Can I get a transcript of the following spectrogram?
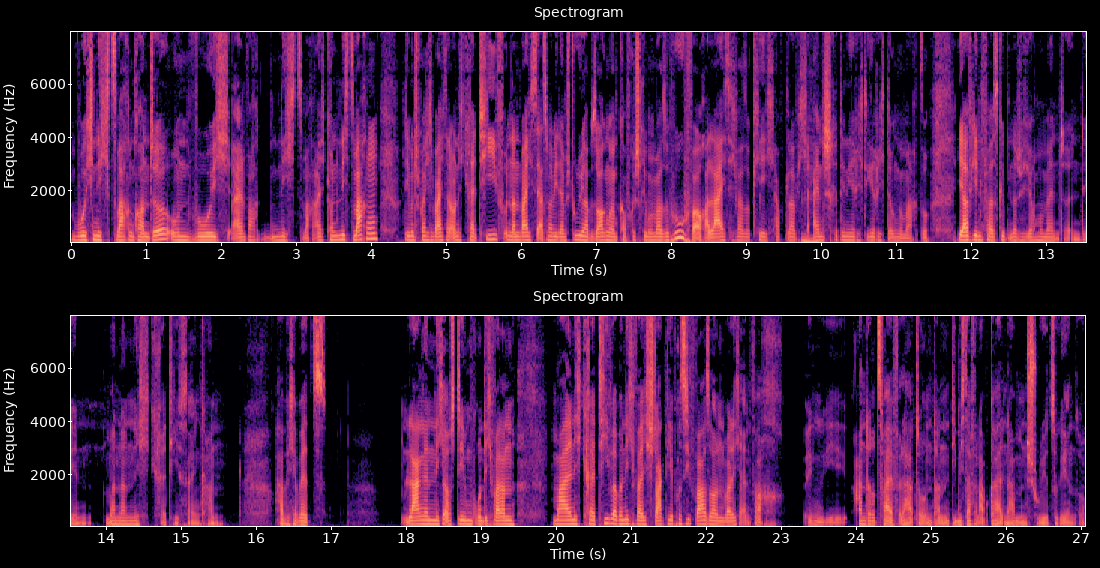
wo ich nichts machen konnte und wo ich einfach nichts mache. Ich konnte nichts machen, dementsprechend war ich dann auch nicht kreativ und dann war ich erstmal wieder im Studio, habe Sorgen in meinem Kopf geschrieben und war so, huh, war auch erleichtert. Ich war so, okay, ich habe, glaube ich, einen Schritt in die richtige Richtung gemacht. So, ja, auf jeden Fall, es gibt natürlich auch Momente, in denen man dann nicht kreativ sein kann. Habe ich aber jetzt lange nicht aus dem Grund. Ich war dann mal nicht kreativ, aber nicht, weil ich stark depressiv war, sondern weil ich einfach irgendwie andere Zweifel hatte und dann die mich davon abgehalten haben, ins Studio zu gehen. So.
